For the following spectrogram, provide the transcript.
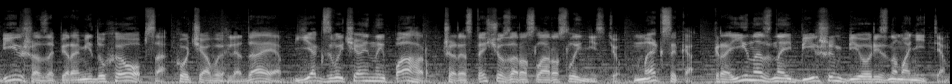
більша за піраміду Хеопса, хоча виглядає як звичайний пагорб через те, що заросла рослинністю. Мексика країна з найбільшим біорізноманіттям.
